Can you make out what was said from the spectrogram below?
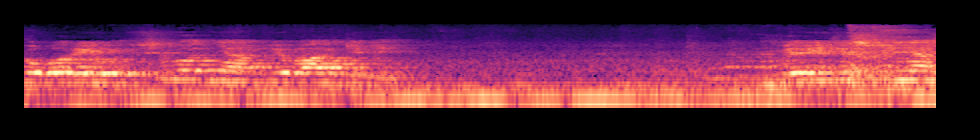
говорил сегодня в Евангелии. Берите с меня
